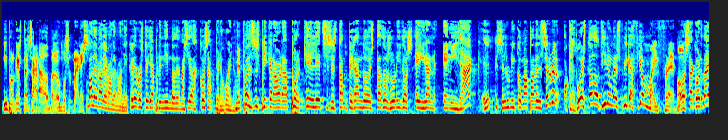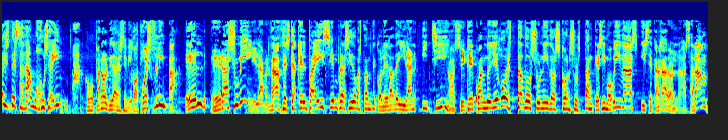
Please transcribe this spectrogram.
y por qué es tan sagrado para los musulmanes. Vale, vale, vale, vale. Creo que estoy aprendiendo demasiadas cosas, pero bueno. ¿Me puedes explicar ahora por qué leches están pegando Estados Unidos e Irán en Irak? ¿Eh? ¿Es el único mapa del server o qué? Pues todo tiene una explicación, my friend. ¿Os acordáis de Saddam Hussein? Ah, como para no olvidar ese bigote. Pues flipa, él era suní. Y la verdad es que aquel país siempre ha sido bastante colega de Irán y chi. Así que cuando llegó Estados Unidos con sus tanques y movidas y se cargaron a Saddam,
